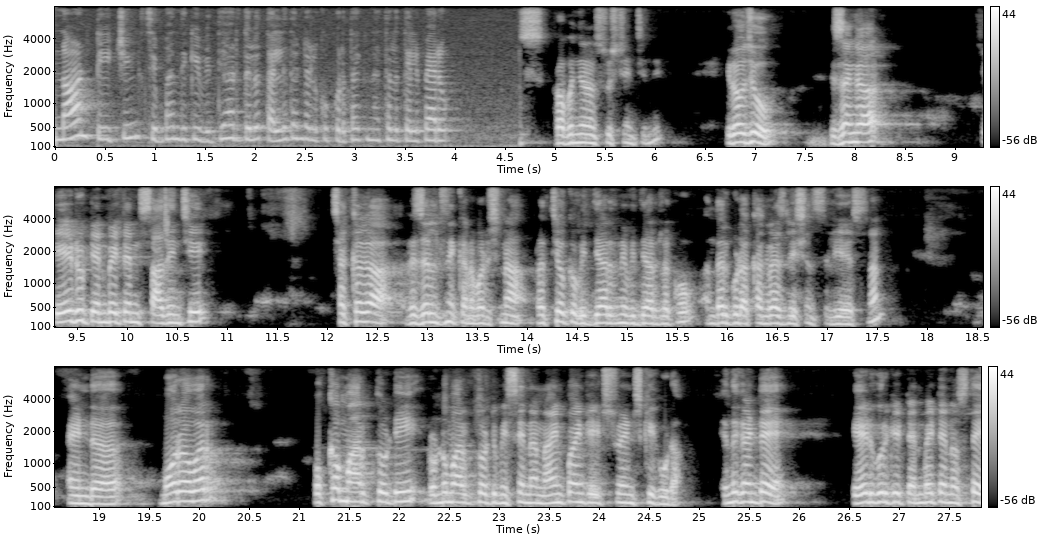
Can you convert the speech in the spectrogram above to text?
నాన్ టీచింగ్ సిబ్బందికి విద్యార్థులు తల్లిదండ్రులకు కృతజ్ఞతలు తెలిపారు. ప్రపంచం సృష్టించింది. ఈరోజు నిజంగా ఏడు టెన్ బై టెన్ సాధించి చక్కగా రిజల్ట్స్ని కనబరిచిన ప్రతి ఒక్క విద్యార్థిని విద్యార్థులకు అందరికి కూడా కంగ్రాచులేషన్స్ తెలియజేస్తున్నాను. అండ్ మోర్ ఓవర్ ఒక్క మార్క్ తోటి రెండు మార్క్ తోటి మిస్ అయిన నైన్ పాయింట్ ఎయిట్ స్టూడెంట్స్కి కూడా. ఎందుకంటే ఏడుగురికి టెన్ బై టెన్ వస్తే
